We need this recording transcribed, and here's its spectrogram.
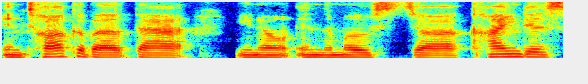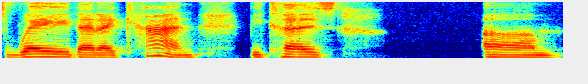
and talk about that you know in the most uh, kindest way that i can because um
